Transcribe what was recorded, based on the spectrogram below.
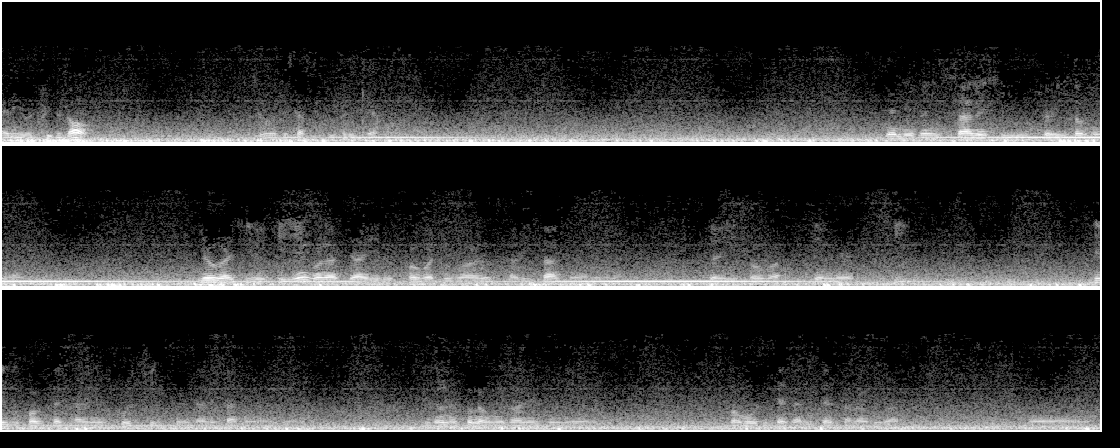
and he was treated all. So we just have to be very careful. Then they bring service to you, so you don't know. ယောဂရှိလို့ရှိရင်ကောလာကြာရည်လို့ခေါ်ပါတူပါလို့သတိသတ်တယ်။ကြာရည်ခေါ်ပါသင်လည်းရှိ။ဒီကိုပေါက်သက်တာကိုရှိဆိုတာလည်းသတ်တယ်။ဒီလိုနဲ့ခုနကဝင်သွားတဲ့ ဘောမို့တစ်သက်တာတစ်သက်တာတော့ဒီကအဲ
